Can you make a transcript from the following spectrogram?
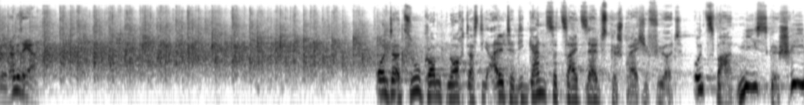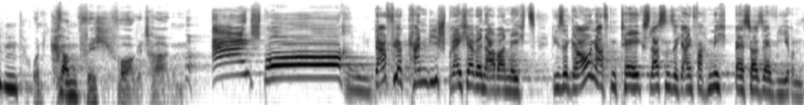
So, danke sehr. Und dazu kommt noch, dass die Alte die ganze Zeit Selbstgespräche führt. Und zwar mies geschrieben und krampfig vorgetragen. Einspruch! Dafür kann die Sprecherin aber nichts. Diese grauenhaften Takes lassen sich einfach nicht besser servieren.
